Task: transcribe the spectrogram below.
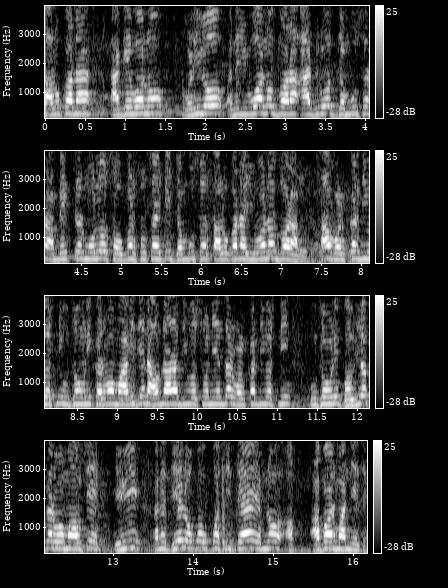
તાલુકાના આગેવાનો, વડીલો અને યુવાનો દ્વારા આજરોજ જંબુસર આંબેડકર મોલો સૌગણ સોસાયટી, જંબુસર તાલુકાના યુવાનો દ્વારા આ વણકર દિવસની ઉજવણી કરવામાં આવી છે અને આવનારા દિવસોની અંદર વણકર દિવસની ઉજવણી ભવ્ય કરવામાં આવશે એવી અને જે લોકો ઉપસ્થિત થયા એમનો આભાર માન્ય છે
